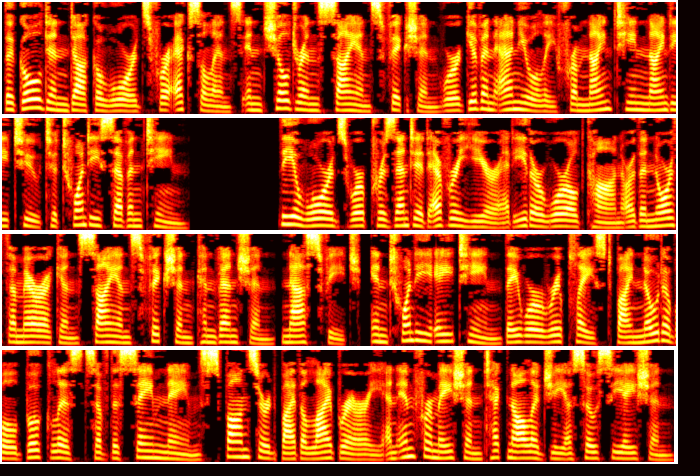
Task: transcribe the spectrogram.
The Golden Duck Awards for Excellence in Children's Science Fiction were given annually from 1992 to 2017. The awards were presented every year at either Worldcon or the North American Science Fiction Convention .In 2018 they were replaced by notable book lists of the same names sponsored by the Library and Information Technology Association.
